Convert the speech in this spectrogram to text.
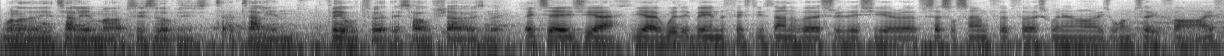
one of the Italian marques. This is obviously an Italian feel to it, this whole show, isn't it? It is, yeah, yeah. With it being the 50th anniversary this year of Cecil Sandford first winning on his 125,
